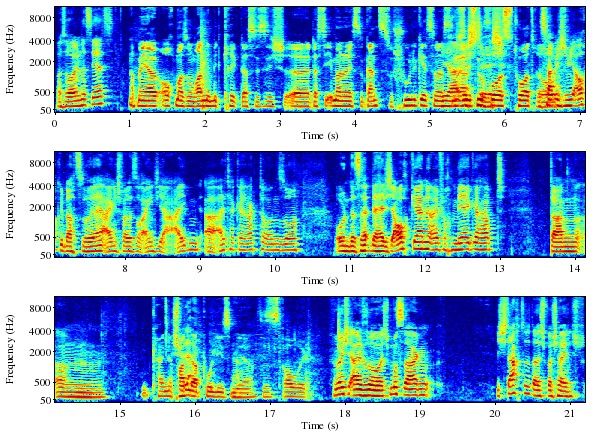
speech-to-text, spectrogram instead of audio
Was soll denn das jetzt? Hat man ja auch mal so am Rande mitgekriegt, dass sie sich, äh, dass sie immer noch nicht so ganz zur Schule geht, sondern Ja, dass sie sich nur vor das Tor traut. Das habe ich nämlich auch gedacht, so, hä, eigentlich war das doch eigentlich ihr eigen, äh, alter Charakter und so. Und das, da hätte ich auch gerne einfach mehr gehabt. Dann, ähm, Keine Panda-Pullis mehr. Das ist traurig. Für mich also, ich muss sagen, ich dachte, dass ich wahrscheinlich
